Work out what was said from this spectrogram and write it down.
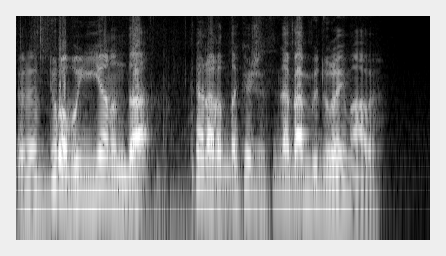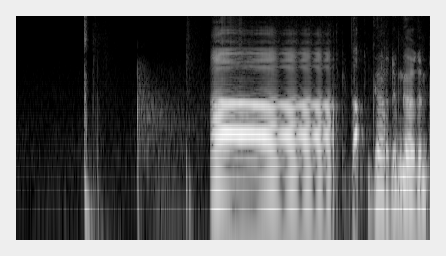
Böyle drop'un yanında kenarında köşesinde ben bir durayım abi. Aa, gördüm gördüm.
